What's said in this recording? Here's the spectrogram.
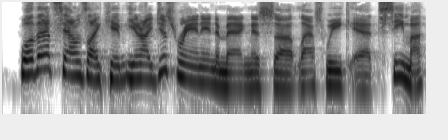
well, that sounds like him. You know, I just ran into Magnus uh, last week at SEMA,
